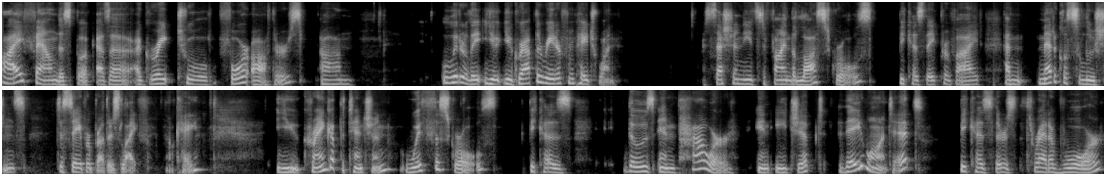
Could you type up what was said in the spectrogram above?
I found this book as a, a great tool for authors. Um, literally, you, you grab the reader from page one. Sesha needs to find the lost scrolls because they provide um, medical solutions to save her brother's life. Okay. You crank up the tension with the scrolls because those in power in Egypt, they want it because there's threat of war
